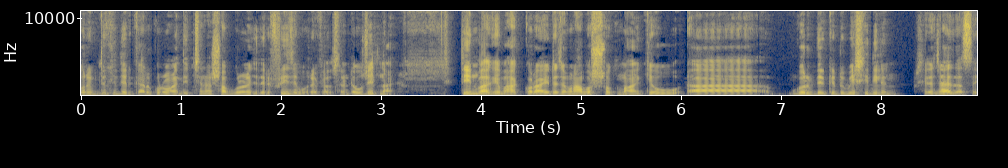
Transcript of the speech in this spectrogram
গরিব দুঃখীদের কার কোরবানি দিচ্ছে না, সবগুলো নিজেদের ফ্রিজে ভরে ফেলছেন, এটা উচিত নয়। তিন ভাগে ভাগ করা এটা যেমন আবশ্যক নয়, কেউ গরিবদেরকে একটু বেশি দিলেন, সেটা জায়জ আছে।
